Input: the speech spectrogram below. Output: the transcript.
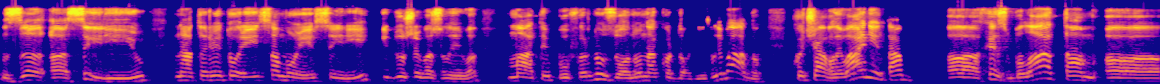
з а, Сирією на території самої Сирії, і дуже важливо мати буферну зону на кордоні з Ливаном. Хоча в Ливані там а, Хезбола, там а,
